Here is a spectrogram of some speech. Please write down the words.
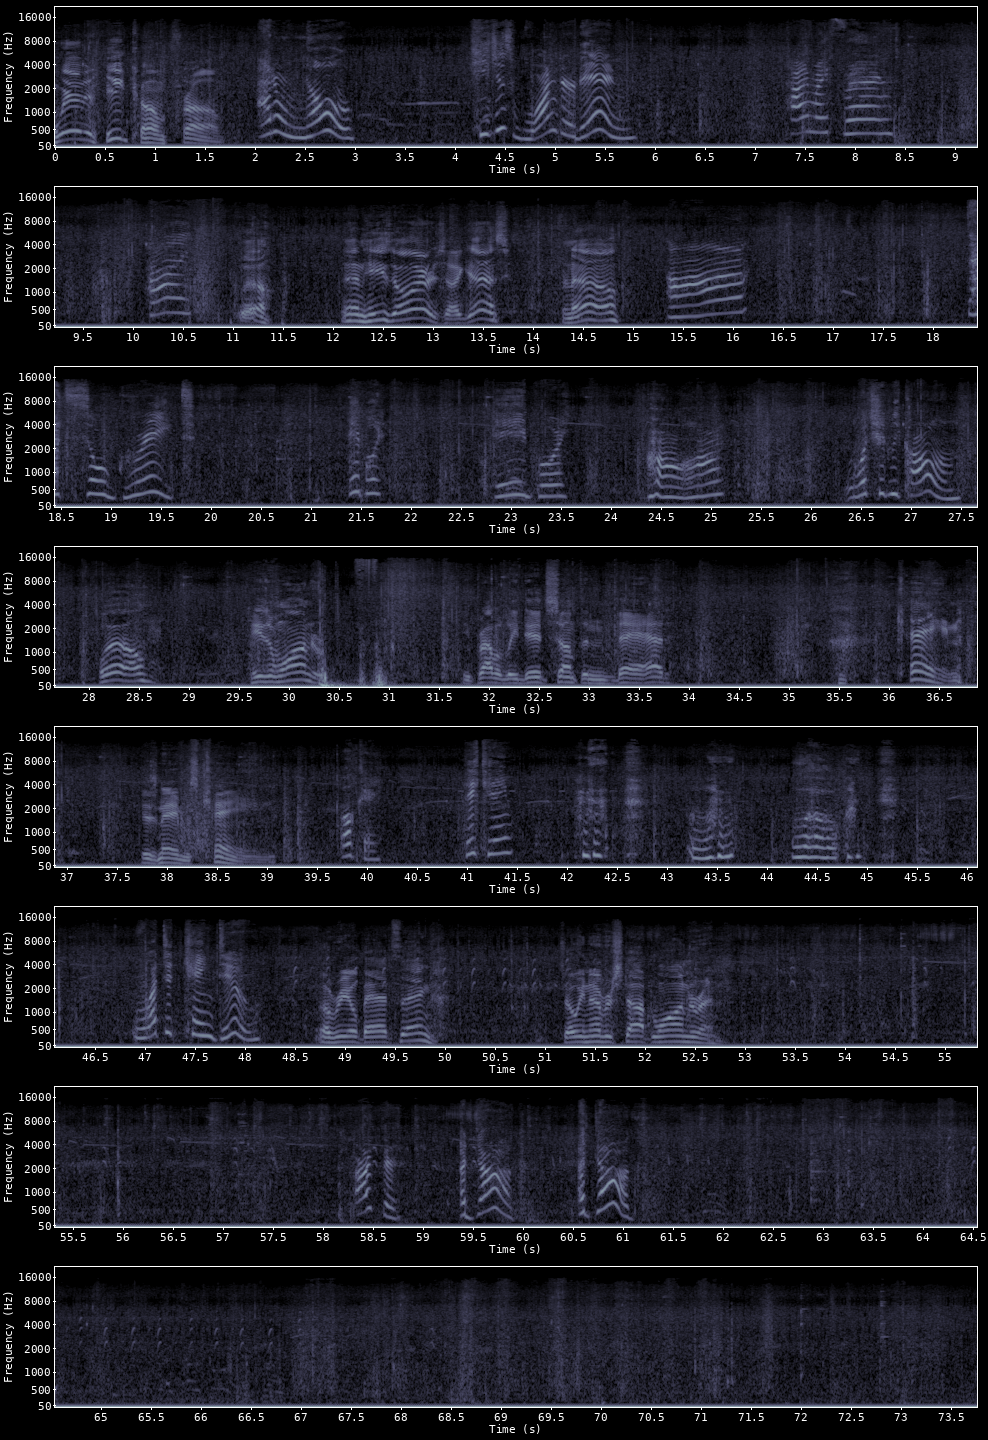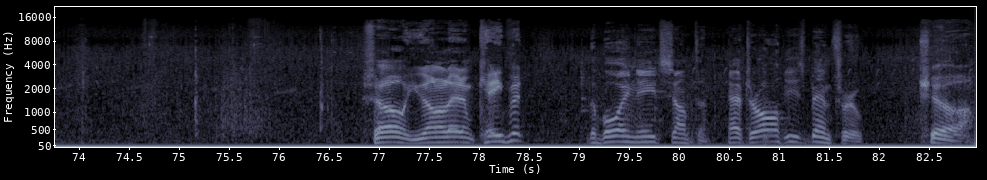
Where did he come from? I don't know. He just wandered in. Hi, my friend. Hi. Well, then he's ours, I guess. For now. Aww. That's so great. Hey, boy. Hey, boy. Aww. What should we call him? Well, he's a wanderer. He probably did something bad. Cain. His name is Cain. Okay. Hey, Cain. Whoa. What did Cain do? A real bad thing. So he never stopped wandering. Arthur! A dog! A dog! So, you gonna let him keep it? The boy needs something, after all he's been through. Sure.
